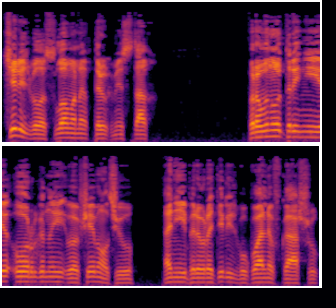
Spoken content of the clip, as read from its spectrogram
Челюсть была сломана в трех местах. Про внутренние органы вообще молчу. Они превратились буквально в кашу.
